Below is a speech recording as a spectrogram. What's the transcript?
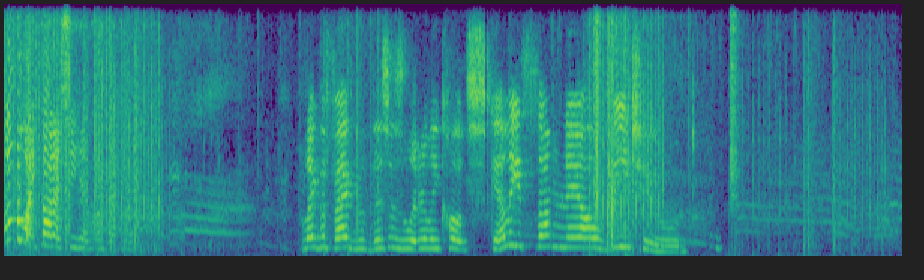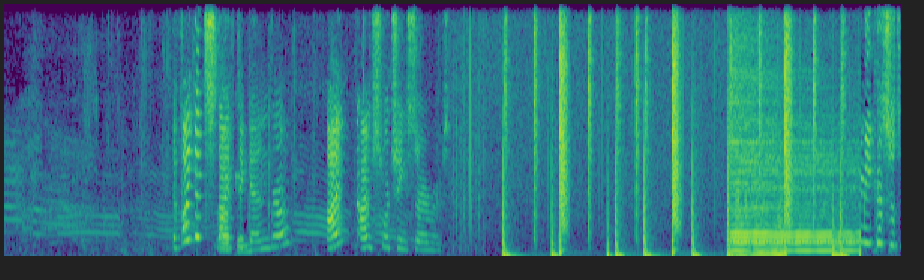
Oh my god, I see him. I'm backing up. Like the fact that this is literally called Skelly Thumbnail V2. If I get sniped Okay. again, bro, I'm I'm switching servers. Because it's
